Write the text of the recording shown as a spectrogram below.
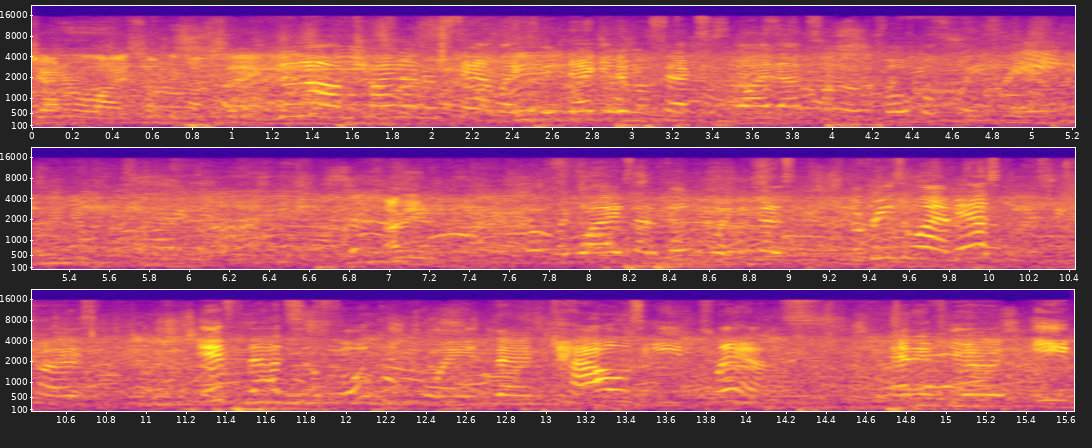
generalize something I'm saying. No, no, I'm trying to understand like the negative effects and why that's a focal point for you. I mean, Like why is that a focal point? Because the reason why I'm asking is because if focal point, then cows eat plants. And if you eat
